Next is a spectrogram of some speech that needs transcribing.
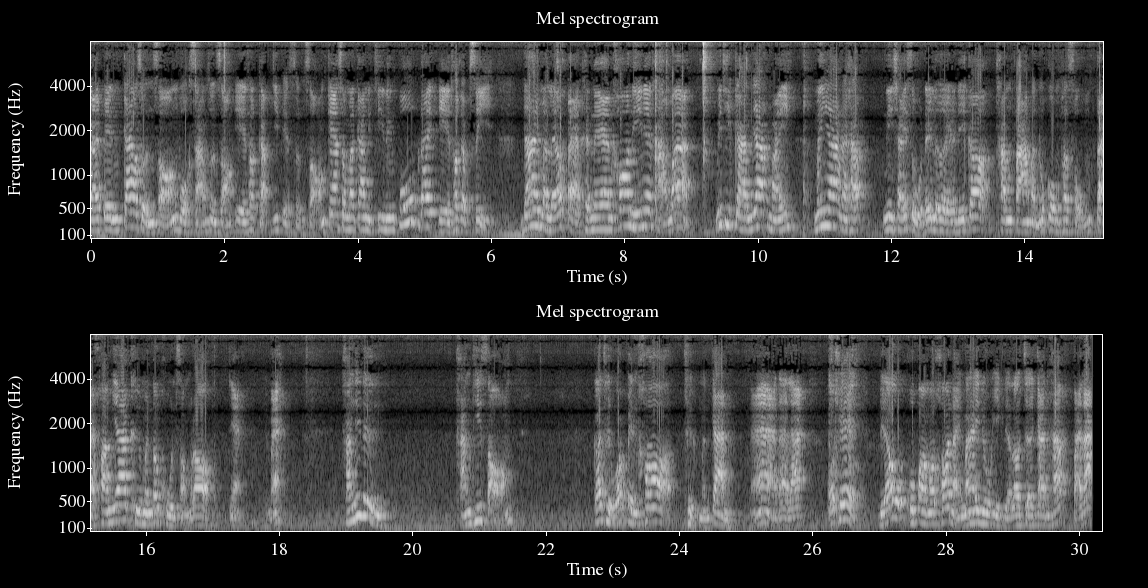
กลายเป็น 9 ส่วน2บวก3ส่วน2 a เท่ากับ 21 ส่วน 2 แก้สมการอีกทีหนึ่งปุ๊บ ได้ a เท่ากับ 4 ได้มาแล้ว 8 คะแนน ข้อนี้เนี่ยถามว่าวิธีการยากไหม ไม่ยากนะครับ นี่ใช้สูตรได้เลย อันนี้ก็ทำตามอนุกรมผสม แต่ความยากคือมันต้องคูณ 2 รอบ เนี่ย เห็นไหม ครั้งที่ 1 ครั้งที่ 2 ก็ถือว่าเป็นข้อถึกเหมือนกัน อ่า ได้ละ โอเค เดี๋ยวครูปอมเอาข้อไหนมาให้ดูอีกเดี๋ยวเราเจอกันครับ ไปละ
